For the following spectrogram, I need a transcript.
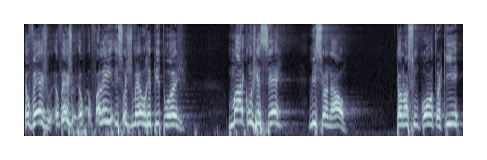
Eu vejo, eu vejo, eu, falei isso hoje de manhã, eu repito hoje. Marca um GC missional, que é o nosso encontro aqui.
